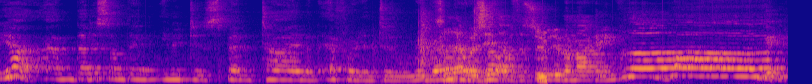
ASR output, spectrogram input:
Yeah, and that is something you need to spend time and effort into rebranding So that was it. That was the super duper marketing vlog.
